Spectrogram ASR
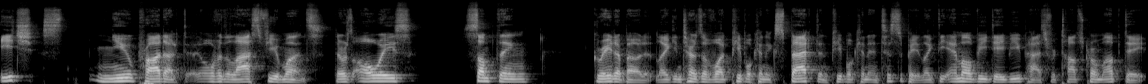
each new product over the last few months, there was always something great about it, like in terms of what people can expect and people can anticipate. Like the MLB debut patch for Topps Chrome Update.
